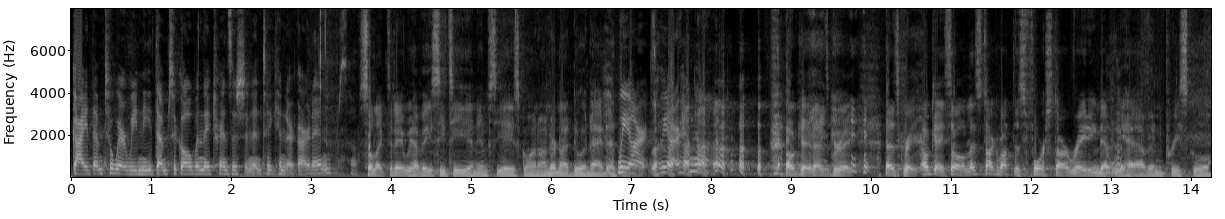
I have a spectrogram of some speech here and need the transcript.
guide them to where we need them to go when they transition into kindergarten. So. So like today we have ACT and MCAs going on. They're not doing that. At We the- aren't. We are. No. okay, that's great. That's great. Okay, so let's talk about this four-star rating that we have in preschool,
